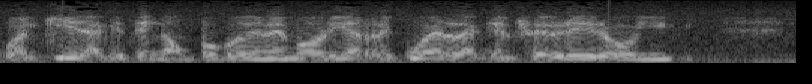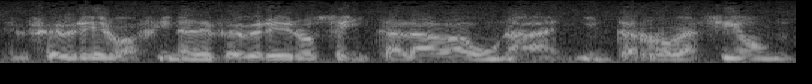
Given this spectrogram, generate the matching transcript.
cualquiera que tenga un poco de memoria recuerda que en febrero y en febrero, a fines de febrero, se instalaba una interrogación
